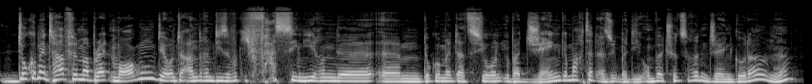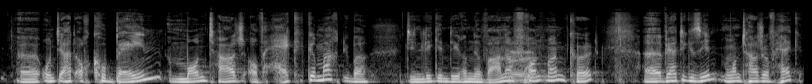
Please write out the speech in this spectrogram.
Dokumentarfilmer Brad Morgan, der unter anderem diese wirklich faszinierende ähm, Dokumentation über Jane gemacht hat, also über die Umweltschützerin Jane Goodall. Ne? Äh, und der hat auch Cobain, Montage of Hack gemacht, über den legendären Nirvana-Frontmann Kurt. Äh, wer hat die gesehen? Montage of Hack?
